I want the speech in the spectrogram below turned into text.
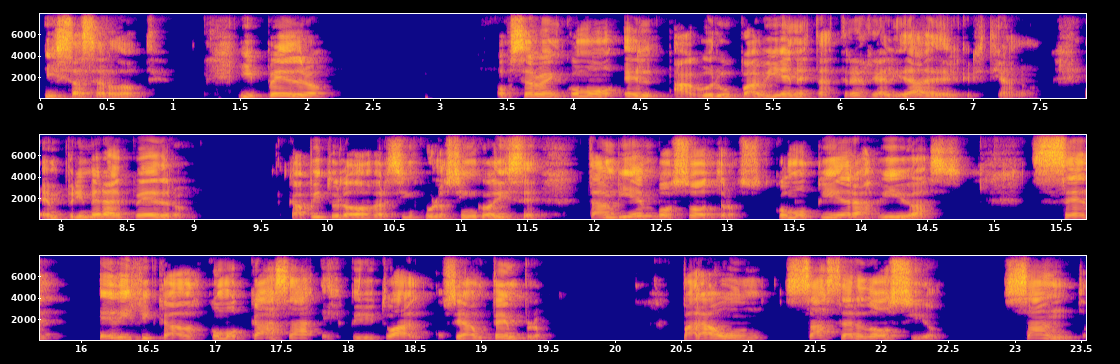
y sacerdote. Y Pedro, observen cómo él agrupa bien estas tres realidades del cristiano. En primera de Pedro, capítulo 2, versículo 5 dice, también vosotros, como piedras vivas, sed edificados como casa espiritual, o sea, un templo para un sacerdocio santo,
